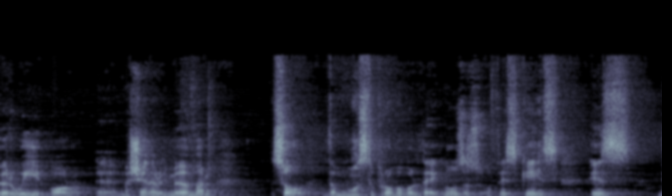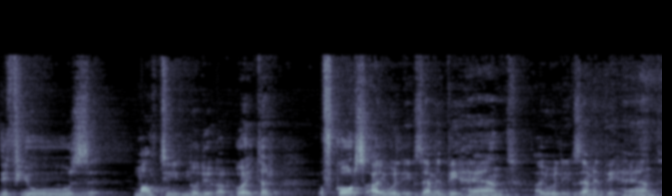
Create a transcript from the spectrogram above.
audible bruit or uh, machinery murmur. So the most probable diagnosis of this case is diffuse multinodular goiter. Of course, I will examine the hand. I will examine the hand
